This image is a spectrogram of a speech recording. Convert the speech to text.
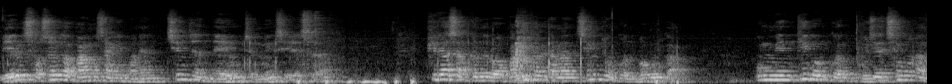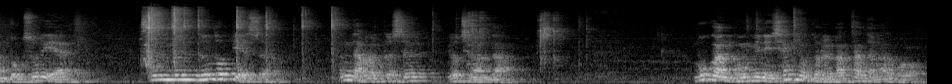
매일 소설가 방상이 보낸 친전 내용 증명서에서 피라 사건으로 박탈당한 생존권 부분과 국민 기본권 부재 청원한 목소리에 국민 눈높이에서 응답할 것을 요청한다. 무관 국민이 생존권을 박탈당하고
